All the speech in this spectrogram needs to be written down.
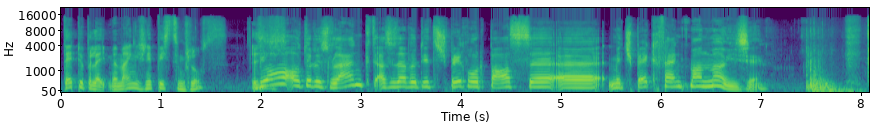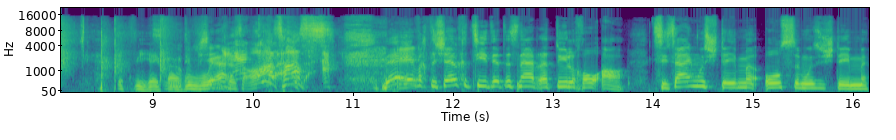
dort überlegt man manchmal nicht bis zum Schluss. Es Ja, oder es lenkt. Also da würde jetzt das Sprichwort passen, äh, mit Speck fängt man Mäuse. Wie ist ein Hass! Nein, einfach der Schelker zieht ja das natürlich auch an. Das Design muss stimmen, aussen muss es stimmen.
